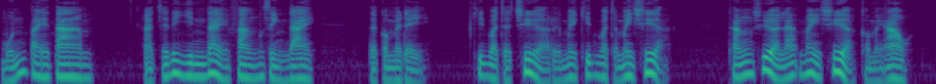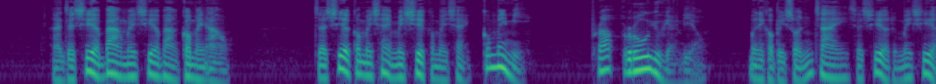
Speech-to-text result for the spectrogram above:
หมุนไปตาม อาจจะได้ยินได้ฟังสิ่งใด แต่ก็ไม่ได้คิดว่าจะเชื่อหรือไม่คิดว่าจะไม่เชื่อ ทั้งเชื่อและไม่เชื่อก็ไม่เอา อาจจะเชื่อบ้างไม่เชื่อบ้างก็ไม่เอา จะเชื่อก็ไม่ใช่ ไม่เชื่อก็ไม่ใช่ ก็ไม่มี เพราะรู้อยู่อย่างเดียว ไม่ได้เข้าไปสนใจจะเชื่อหรือไม่เชื่อ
